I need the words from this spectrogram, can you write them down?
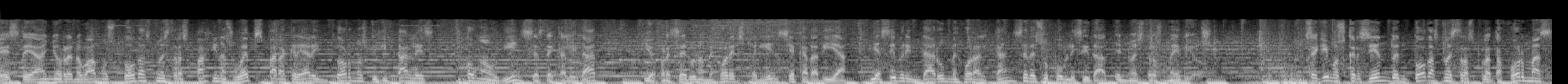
Este año renovamos todas nuestras páginas web para crear entornos digitales con audiencias de calidad y ofrecer una mejor experiencia cada día y así brindar un mejor alcance de su publicidad en nuestros medios. Seguimos creciendo en todas nuestras plataformas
